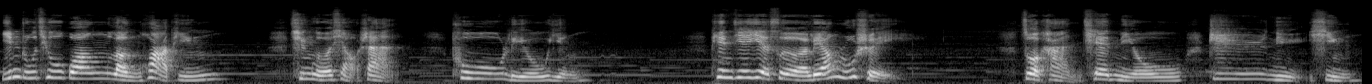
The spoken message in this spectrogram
银烛秋光冷画屏，轻罗小扇扑流萤。天阶夜色凉如水，坐看牵牛织女星。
